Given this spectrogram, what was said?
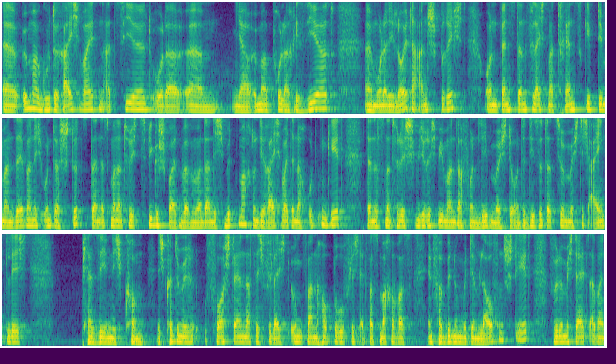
äh, immer gute Reichweiten erzielt oder ähm, ja immer polarisiert ähm, oder die Leute anspricht. Und wenn es dann vielleicht mal Trends gibt, die man selber nicht unterstützt, dann ist man natürlich zwiegespalten, weil wenn man da nicht mitmacht und die Reichweite nach unten geht, dann ist es natürlich schwierig, wie man davon leben möchte. Und in die Situation möchte ich eigentlich per se nicht kommen. Ich könnte mir vorstellen, dass ich vielleicht irgendwann hauptberuflich etwas mache, was in Verbindung mit dem Laufen steht, würde mich da jetzt aber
